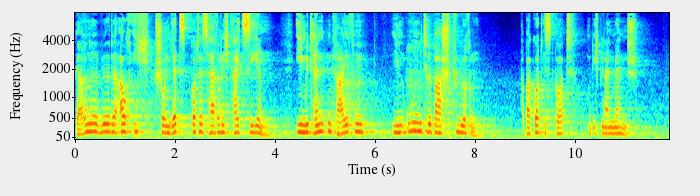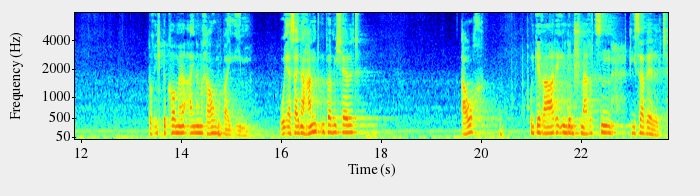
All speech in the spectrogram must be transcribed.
Gerne würde auch ich schon jetzt Gottes Herrlichkeit sehen, ihn mit Händen greifen, ihn unmittelbar spüren. Aber Gott ist Gott und ich bin ein Mensch. Doch ich bekomme einen Raum bei ihm, wo er seine Hand über mich hält auch und gerade in den Schmerzen dieser Welt.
